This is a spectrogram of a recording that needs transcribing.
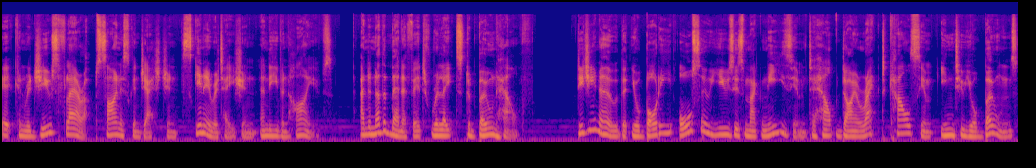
it can reduce flare ups, sinus congestion, skin irritation, and even hives. And another benefit relates to bone health. Did you know that your body also uses magnesium to help direct calcium into your bones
